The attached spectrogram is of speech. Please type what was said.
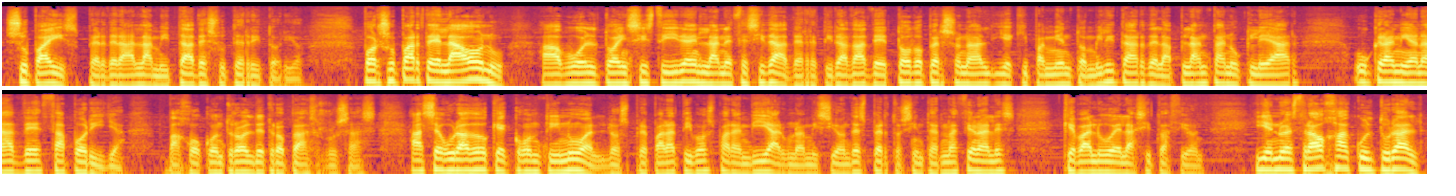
su país perderá la mitad de su territorio. Por su parte, la ONU ha vuelto a insistir en la necesidad de retirada de todo personal y equipamiento militar de la planta nuclear ucraniana de Zaporilla, bajo control de tropas rusas. Ha asegurado que continúan los preparativos para enviar una misión de expertos internacionales que evalúe la situación. Y en nuestra hoja cultural.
